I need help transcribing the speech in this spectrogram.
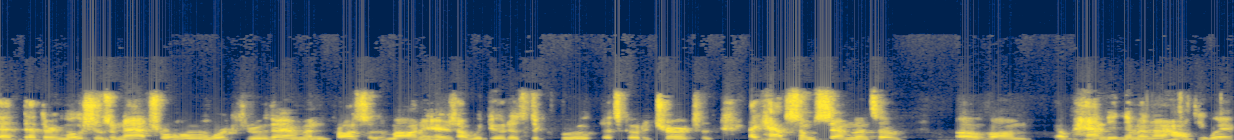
that, that their emotions are natural and work through them and process them out and here's how we do it as a group let's go to church like have some semblance of of um, of handling them in a healthy way,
